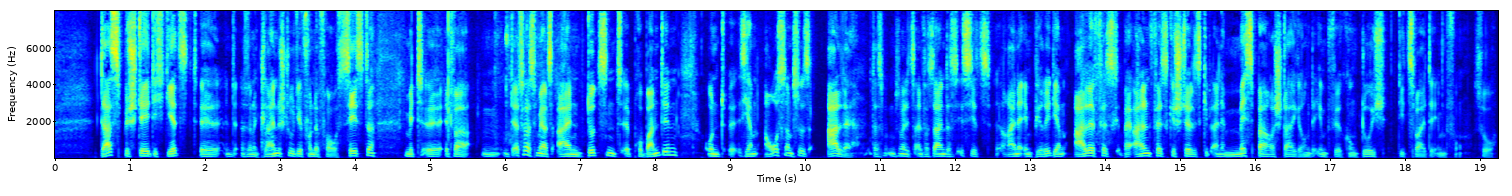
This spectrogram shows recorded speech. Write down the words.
Das bestätigt jetzt äh, also eine kleine Studie von der Frau Sester mit äh, mit etwas mehr als ein Dutzend äh, Probandinnen und äh, sie haben ausnahmslos alle, das muss man jetzt einfach sagen, das ist jetzt reine Empirie, die haben alle fest, bei allen festgestellt, es gibt eine messbare Steigerung der Impfwirkung durch die zweite Impfung. So.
